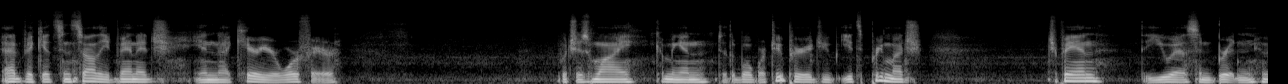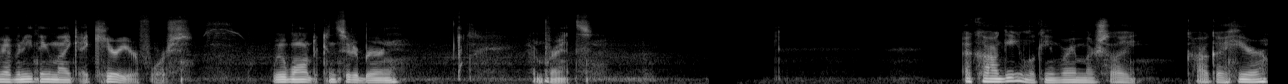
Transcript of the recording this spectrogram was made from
advocates and saw the advantage in uh, carrier warfare, which is why coming into the World War II period, you, it's pretty much Japan, the U.S., and Britain who have anything like a carrier force. We won't consider Béarn from France. Akagi looking very much like Kaga here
